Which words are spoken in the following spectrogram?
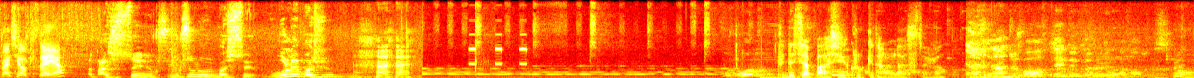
맛이 없어요? 아, 맛있어요. 육수, 육수는 맛있어요. 원래 맛이 근데 진짜 맛이 그렇게 달랐어요? 지난주 먹을 때 그동안 없었어요.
